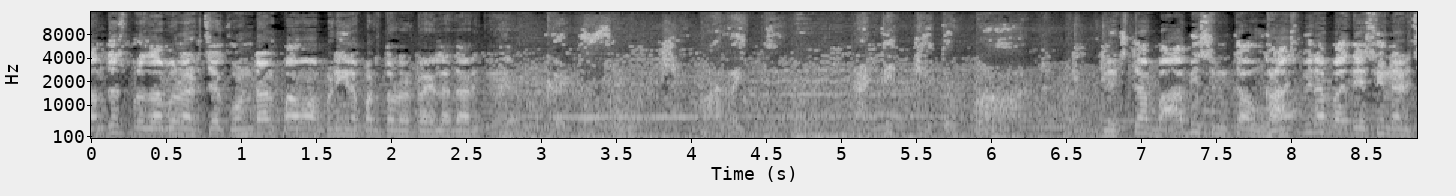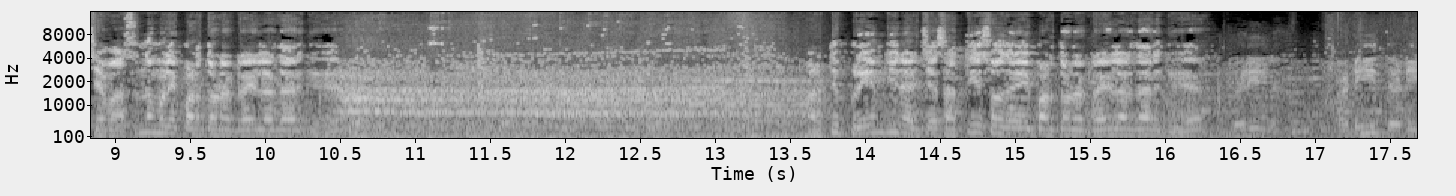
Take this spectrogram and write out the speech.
சந்தோஷ் பிரதாபும் நடிச்ச கொண்டால் பாவம் அப்படிங்கிற படத்தோட ட்ரைலர் தான் இருக்கு. நெக்ஸ்டா பாபி சிம்காவும் காஷ்மீரா பரதேசியும் நடிச்ச வசந்தமலை படத்தோட ட்ரைலர் தான் இருக்கு. அடுத்து பிரேம்ஜி நடிச்ச சத்திய சோதனை படத்தோட ட்ரைலர் தான் இருக்கு. அடி தடி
